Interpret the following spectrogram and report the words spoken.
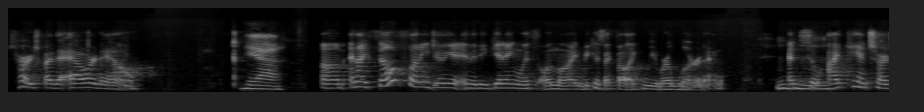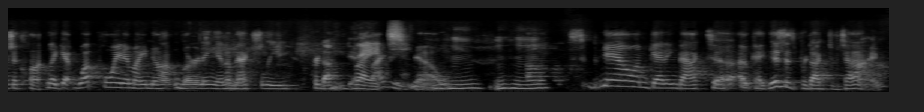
charge by the hour now. Yeah. Um, and I felt funny doing it in the beginning with online because I felt like we were learning. Mm-hmm. And so mm-hmm. I can't charge a client. Like, at what point am I not learning and I'm actually productive? Right. I didn't know. Mm-hmm. Mm-hmm. Um, so now I'm getting back to okay, this is productive time.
